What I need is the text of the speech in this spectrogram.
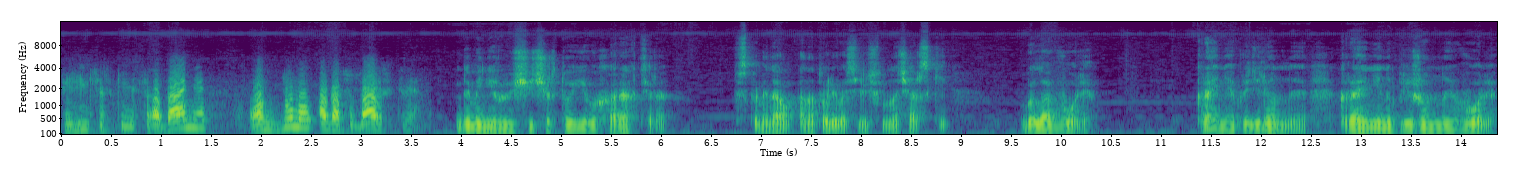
физические страдания, он думал о государстве. Доминирующей чертой его характера, вспоминал Анатолий Васильевич Луначарский, была воля. Крайне определенная, крайне напряженная воля,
